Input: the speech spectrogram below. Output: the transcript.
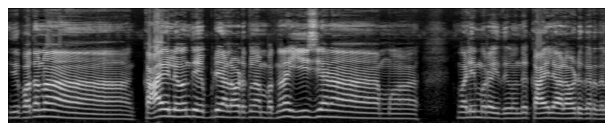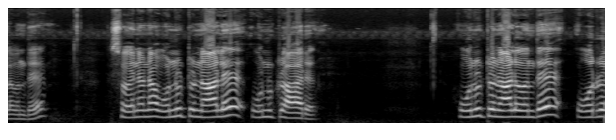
இது பார்த்தோம்னா காயில் வந்து எப்படி அளவு எடுக்கலாம் பார்த்தோம்னா ஈஸியான வழிமுறை இது வந்து காயில் அளவு எடுக்கிறதுல வந்து. ஸோ என்னென்னா ஒன்று டு நாலு ஒன்று டு ஆறு. ஒன்று டு நாலு வந்து ஒரு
